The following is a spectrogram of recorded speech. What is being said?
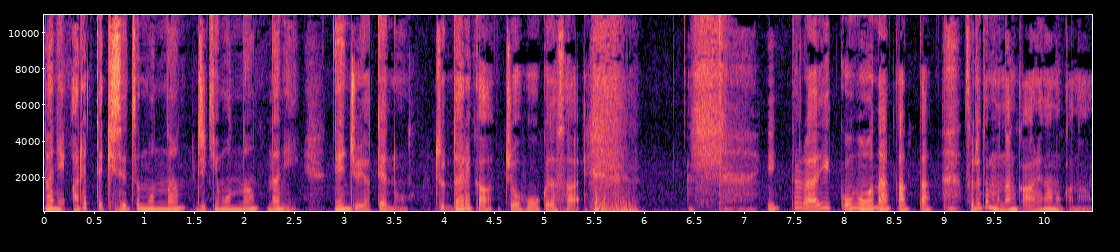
何？あれって季節もんなん？時期もんなん？何？年中やってんの？ちょっと誰か情報をください。行ったら一個もなかった。それともなんかあれなのかな？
